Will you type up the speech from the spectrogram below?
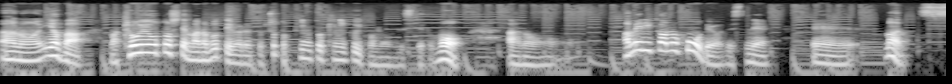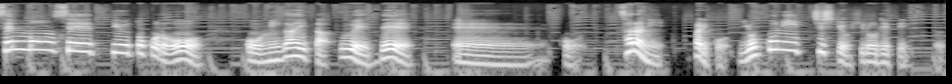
あの、いわば、まあ、教養として学ぶって言われるとちょっとピンときにくいと思うんですけども、あの、アメリカの方ではですね、えー、まあ、専門性っていうところをこう磨いた上で、えー、こう、さらに、やっぱりこう、横に知識を広げていくという。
